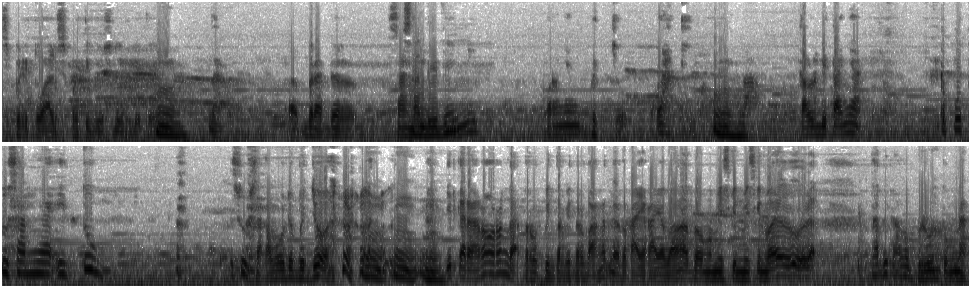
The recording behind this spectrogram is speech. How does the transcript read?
spiritualis seperti Gus Dur gitu. hmm. Nah, eh, Brother Sandi, Sandi ini? ini orang yang bejo, laki. hmm. Kalau ditanya keputusannya itu susah kalau udah bejo. Hmm, hmm, hmm. Jadi kadang-kadang orang nggak terlalu pinter-pinter banget, nggak terlalu kaya-kaya banget atau ngemiskin-miskin banget. Udah. Tapi kalau beruntung, nah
